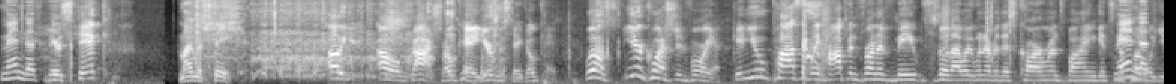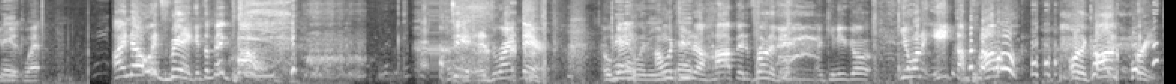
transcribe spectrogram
Man, that's your big. stick? My mistake. Oh, you, oh gosh, okay, your mistake, okay. Well, your question for you. Can you possibly hop in front of me so that way whenever this car runs by and gets in Man, the puddle, you big. get wet? I know it's big! It's a big puddle! See it's right there. Okay? Man, I wanna I eat want you to hop in front of it. Can you go... You want to eat the puddle? or the concrete?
